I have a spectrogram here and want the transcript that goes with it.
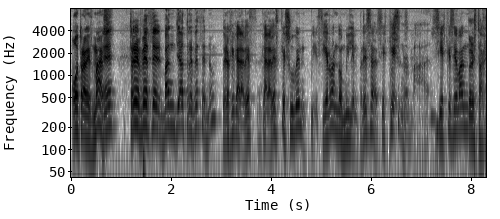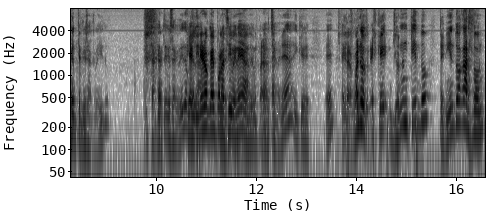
Otra vez más. ¿Eh? Tres veces, van ya tres veces, ¿no? Pero es que cada vez, cada vez que suben, cierran 2.000 empresas. Si es que, Pues es normal. si es que se van... Pero esta gente que se ha creído. Esta gente que se ha creído. Que el dinero cae por la chimenea. que- la chimenea y que. ¿eh? Pero bueno, es que yo no entiendo, teniendo a Garzón,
